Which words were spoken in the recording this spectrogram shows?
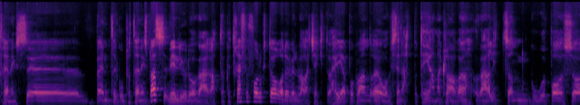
trenings, en god treningsplass, vil jo da være at dere treffer folk der, og det vil være kjekt å heie på hverandre. Og hvis en attpåtil gjerne klarer å være litt sånn gode på å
